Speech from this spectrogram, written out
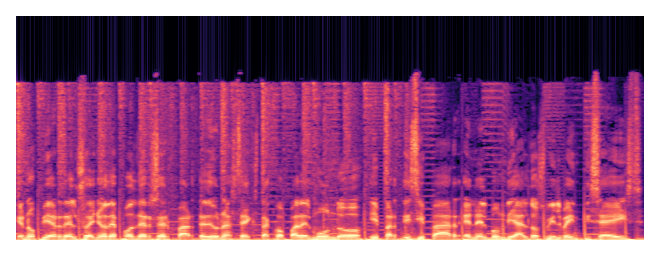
que no pierde el sueño de poder ser parte de una sexta Copa del Mundo y participar en el Mundial 2026.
